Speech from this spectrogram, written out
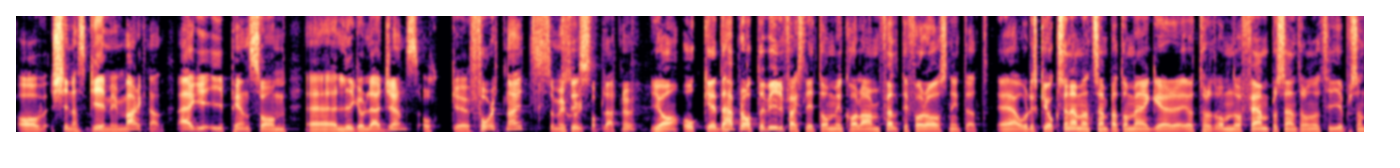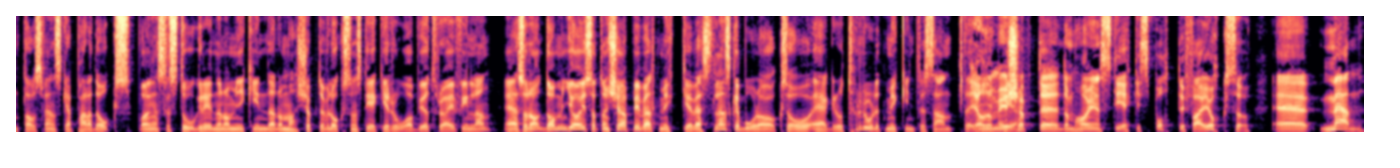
av Kinas gamingmarknad. Äger IPn som eh, League of Legends och eh, Fortnite, som är sjukt populärt nu. Ja, och eh, det här pratade vi faktiskt lite om med Karl Armfelt i förra avsnittet. Eh, och Det ska ju också nämnas till exempel att de äger, jag tror att om det var 5% eller om det var 10% av svenska Paradox. Det var en ganska stor grej när de gick in där. De köpte väl också en stek i Rovio tror jag i Finland. Eh, så de, de gör ju så att de köper väldigt mycket västerländska bolag också och äger otroligt mycket intressant eh, Ja, de, har ju IP. köpt, eh, de har ju en stek i Spotify också. Men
